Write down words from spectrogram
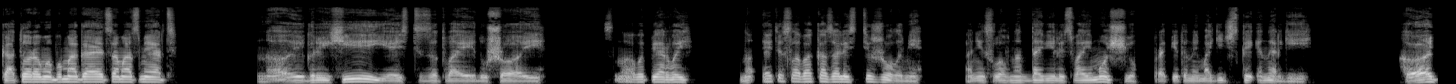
которому помогает сама смерть. Но и грехи есть за твоей душой. Снова первый. Но эти слова казались тяжелыми. Они словно давили своей мощью, пропитанной магической энергией. Хоть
